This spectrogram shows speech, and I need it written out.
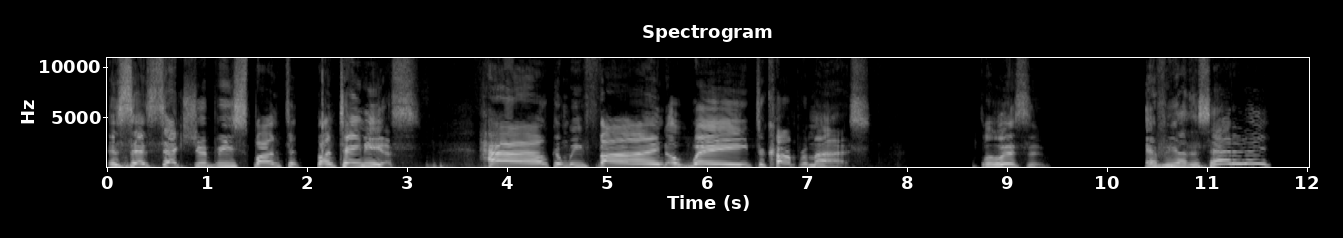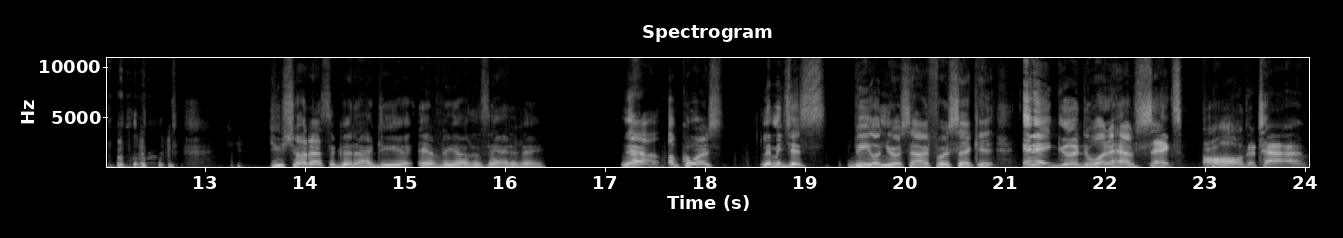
and said sex should be spont- spontaneous. How can we find a way to compromise? Well, listen, every other Saturday? You sure that's a good idea every other Saturday? Now, of course, let me just be on your side for a second. It ain't good to want to have sex all the time.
